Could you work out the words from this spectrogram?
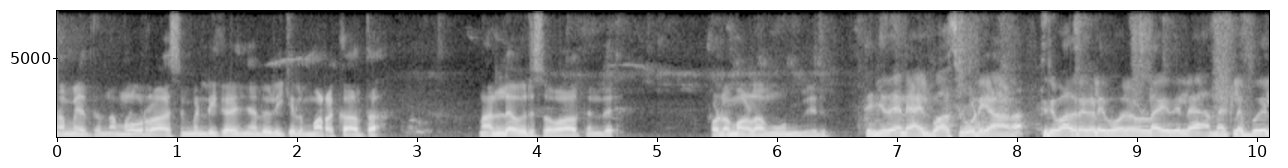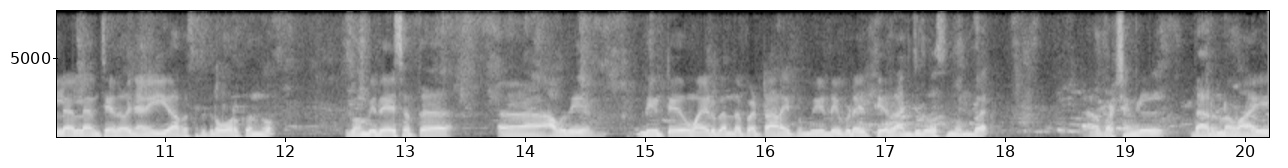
സമയത്തും നമ്മൾ ഒരു പ്രാവശ്യം മിണ്ടിക്കഴിഞ്ഞാൽ ഒരിക്കലും മറക്കാത്ത നല്ല ഒരു സ്വഭാവത്തിന്റെ ഉടമകളാണ് മൂന്ന് പേരും. രഞ്ജിതന്റെ അയൽവാസി കൂടിയാണ്. തിരുവാതിരകളി പോലെയുള്ള ഇതിൽ അന്ന് ക്ലബ്ബുകളിലെല്ലാം ചെയ്തത് ഞാൻ ഈ അവസരത്തിൽ ഓർക്കുന്നു. ഇപ്പം വിദേശത്ത് അവധി നീട്ടിയതുമായിട്ട് ബന്ധപ്പെട്ടാണ് ഇപ്പം വീണ്ടും ഇവിടെ എത്തിയത് അഞ്ച് ദിവസം മുമ്പ്. പക്ഷെങ്കിൽ ദാരുണമായി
